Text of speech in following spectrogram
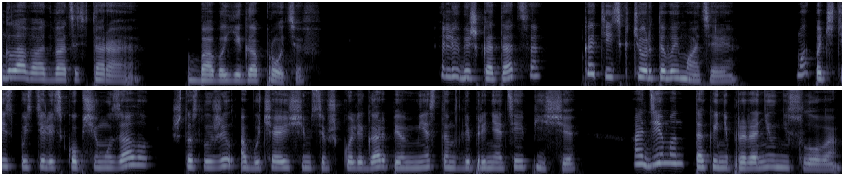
Глава 22. Баба-яга против. Любишь кататься? Катись к чертовой матери. Мы почти спустились к общему залу, что служил обучающимся в школе Гарпием местом для принятия пищи, а демон так и не проронил ни слова.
